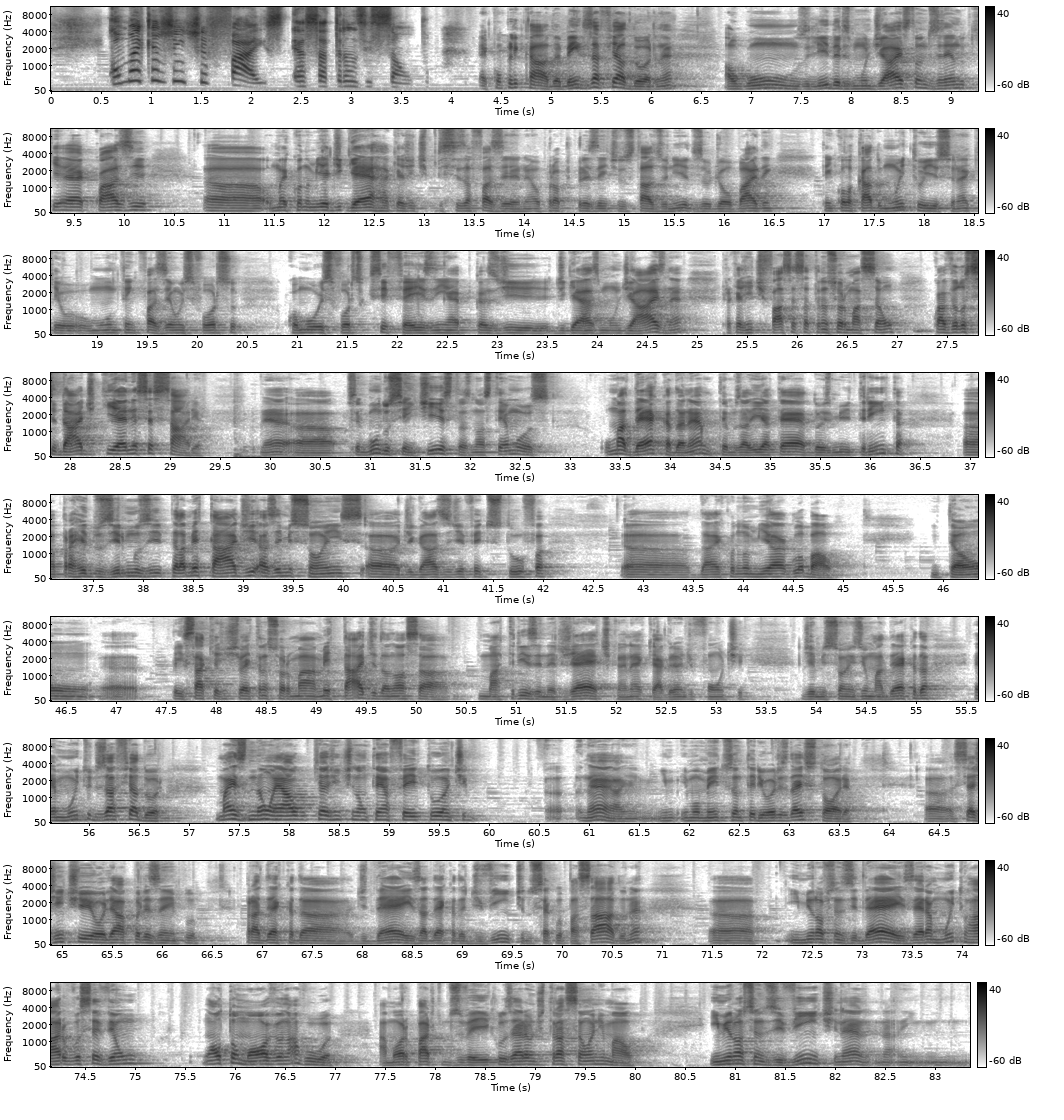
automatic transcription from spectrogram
Como é que a gente faz essa transição? É complicado, é bem desafiador, né? Alguns líderes mundiais estão dizendo que é quase uh, uma economia de guerra que a gente precisa fazer, né? O próprio presidente dos Estados Unidos, o Joe Biden, tem colocado muito isso, né? Que o, o mundo tem que fazer um esforço como o esforço que se fez em épocas de, de guerras mundiais, né, para que a gente faça essa transformação com a velocidade que é necessária. Né? Uh, segundo os cientistas, nós temos uma década, né, temos ali até 2030, uh, para reduzirmos pela metade as emissões uh, de gases de efeito estufa da economia global. Então, uh, pensar que a gente vai transformar metade da nossa matriz energética, né, que é a grande fonte de emissões em uma década, é muito desafiador. Mas não é algo que a gente não tenha feito anti, ah, né, em, em momentos anteriores da história. Uh, se a gente olhar, por exemplo, para a década de 10, a década de 20 do século passado, né, uh, em 1910 era muito raro você ver um, um automóvel na rua. A maior parte dos veículos eram de tração animal. Em 1920, né, na, em,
